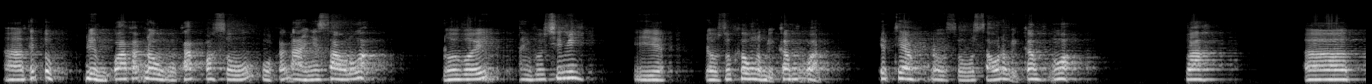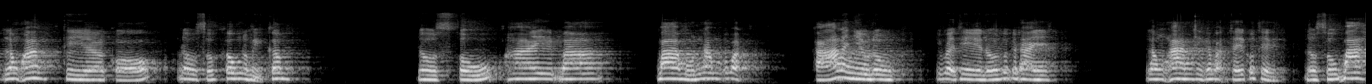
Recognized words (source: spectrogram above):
à, tiếp tục điểm qua các đầu của các con số của các đài như sau đúng không ạ? Đối với thành phố Hồ Chí Minh thì đầu số 0 là bị câm các bạn tiếp theo đầu số 6 là bị câm đúng không ạ? Và à, Long An thì ờ, có đầu số 0 là bị câm đầu số 2 3 3 4 5 các bạn. Khá là nhiều đầu. Như vậy thì đối với cái đài Long An thì các bạn thấy có thể đầu số 3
